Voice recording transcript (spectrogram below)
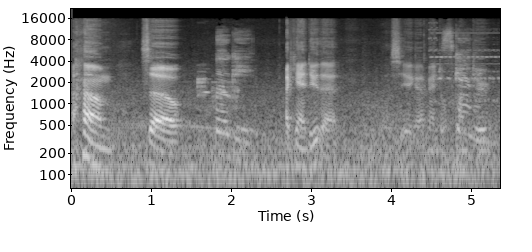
Um, so Bogey. I can't do that. Let's see, I got Vanduul Scanning. Hunter.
